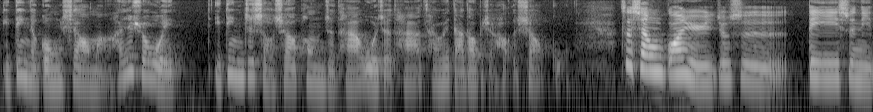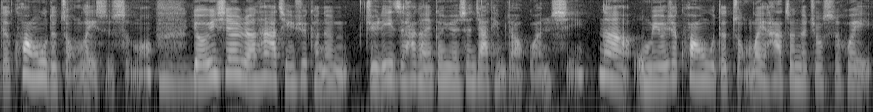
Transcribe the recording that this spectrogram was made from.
一定的功效吗？还是说我一定至少是要碰着它、握着它，才会达到比较好的效果？这相关于就是第一是你的矿物的种类是什么？有一些人他的情绪可能，举例子，他可能跟原生家庭比较有关系。那我们有一些矿物的种类，它真的就是会，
